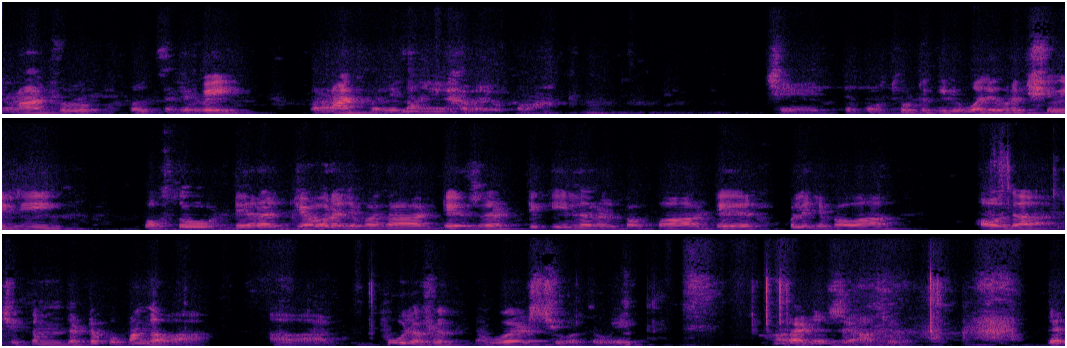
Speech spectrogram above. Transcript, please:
رڼا ټول خپل تجربه رڼا په دې باندې خبرې وکم چې د پښتو ټکی ولې ورک شوی دی پښتو ډیره جوړه ژبه ده ډیر زړه ټکی لرل په خوا ډیر خپل ژبه وا او دا چې کوم د ټکو پنګا وا پول اف ورډز چې ورته وي هغه ډیر زیات دی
